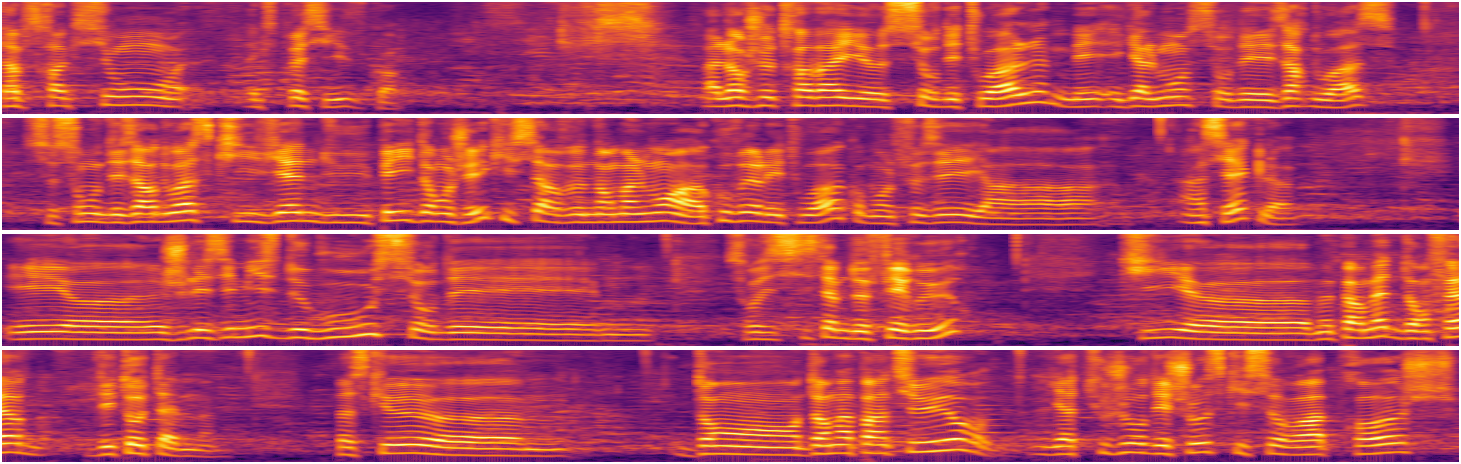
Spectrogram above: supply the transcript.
d'abstraction expressive. Quoi. Alors, je travaille sur des toiles, mais également sur des ardoises. Ce sont des ardoises qui viennent du pays d'Angers, qui servent normalement à couvrir les toits, comme on le faisait il y a un siècle. Et euh, je les ai mises debout sur des, sur des systèmes de ferrure qui euh, me permettent d'en faire des totems. Parce que euh, dans, ma peinture, il y a toujours des choses qui se rapprochent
